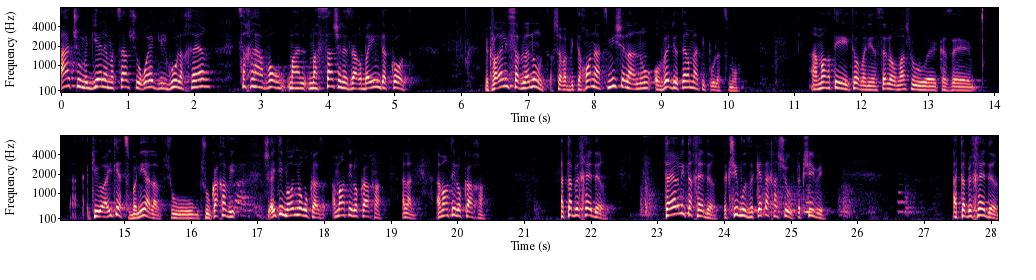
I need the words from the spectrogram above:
עד שהוא מגיע למצב שהוא רואה גלגול אחר, צריך לעבור מסע של איזה 40 דקות. וכבר אין לי סבלנות. עכשיו, הביטחון העצמי שלנו עובד יותר מהטיפול עצמו. אמרתי, טוב, אני אעשה לו משהו uh, כזה, כאילו הייתי עצבני עליו, שהוא, שהוא ככה, ו... שהייתי מאוד מרוכז. אמרתי לו ככה, אהלן, אמרתי לו ככה, אתה בחדר, תאר לי את החדר. תקשיבו, זה קטע חשוב, תקשיבי. אתה בחדר,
